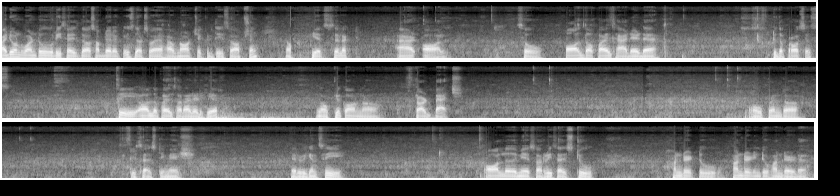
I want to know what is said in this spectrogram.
I don't want to resize the subdirectories that's why I have not checked this option. Now here select add all. So all the files added uh, to the process. See all the files are added here. Now click on uh, start batch. Open the resized image. Here we can see all the images are resized to 100 to 100 into 100 uh,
